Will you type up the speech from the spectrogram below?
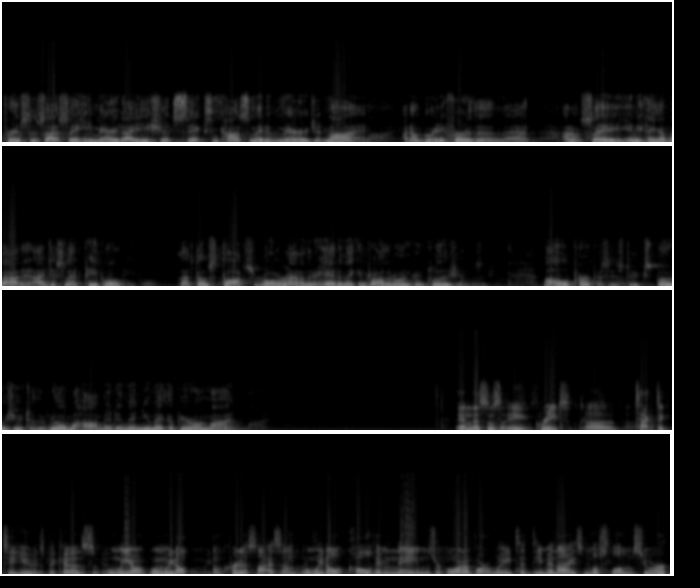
For instance, I say he married Aisha at six and consummated the marriage at nine. I don't go any further than that. I don't say anything about it. I just let people let those thoughts roll around in their head and they can draw their own conclusions. My whole purpose is to expose you to the real Muhammad and then you make up your own mind. And this is a great uh, tactic to use because when we don't, when we don't criticize him, when we don't call him names or go out of our way to demonize Muslims who are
